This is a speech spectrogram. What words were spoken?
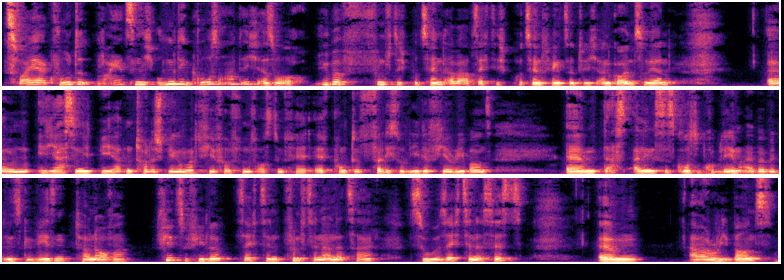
Zweierquote war jetzt nicht unbedingt großartig, also auch über 50 Prozent, aber ab 60 Prozent fängt es natürlich an, golden zu werden. Ähm, Yasin Idbi hat ein tolles Spiel gemacht, 4 von 5 aus dem Feld, 11 Punkte, völlig solide, 4 Rebounds. Ähm, das allerdings das große Problem Alba Berlins gewesen. Turnover viel zu viele, 16, 15 an der Zahl zu 16 Assists. Ähm, aber Rebounds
